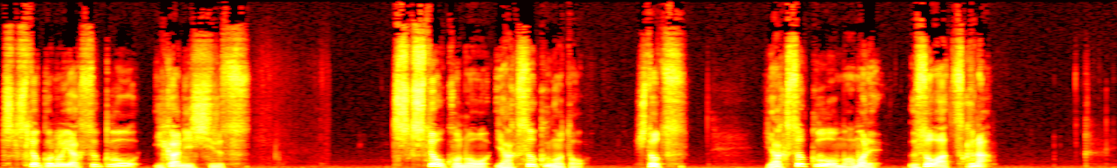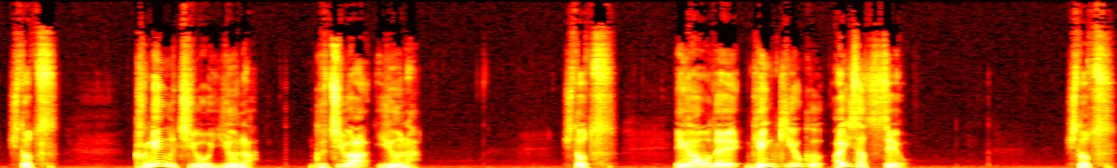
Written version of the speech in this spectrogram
父と子の約束をいかに記す。父と子の約束ごと。一つ約束を守れ。嘘はつくな。一つ陰口を言うな。愚痴は言うな。一つ笑顔で元気よく挨拶せよ。一つ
